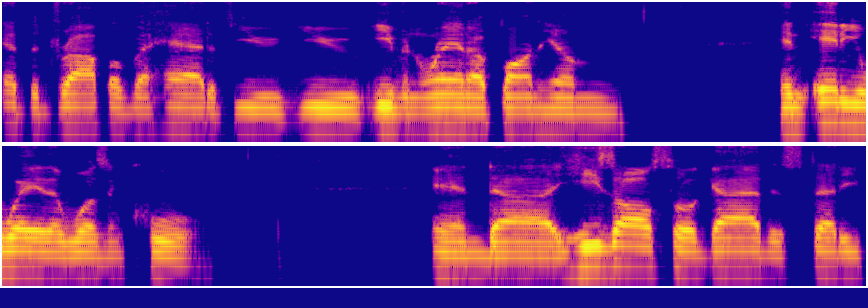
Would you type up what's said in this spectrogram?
at the drop of a hat if you you even ran up on him in any way that wasn't cool. And uh, he's also a guy that studied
